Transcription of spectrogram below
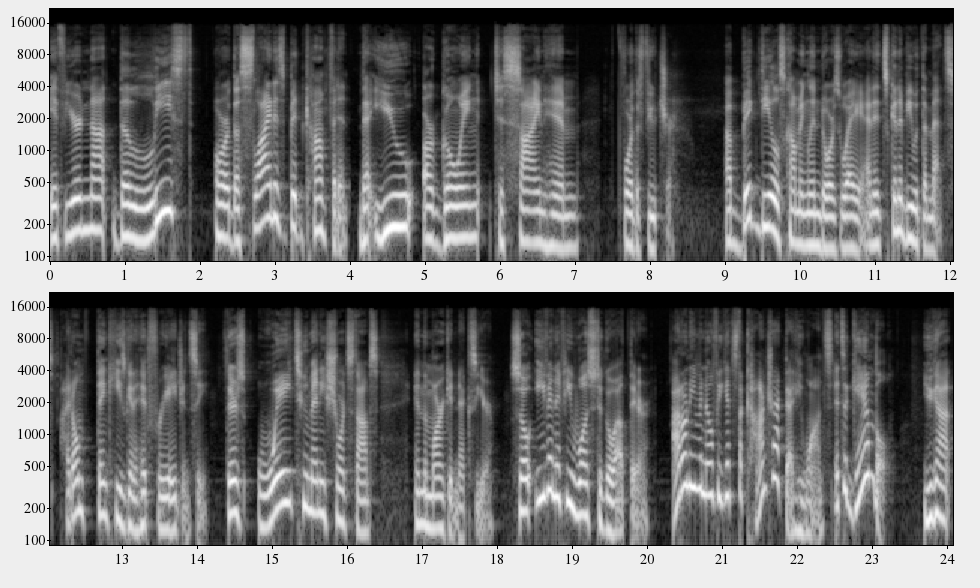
if you're not the least or the slightest bit confident that you are going to sign him for the future. A big deal is coming Lindor's way, and it's going to be with the Mets. I don't think he's going to hit free agency. There's way too many shortstops in the market next year. So even if he was to go out there, I don't even know if he gets the contract that he wants. It's a gamble. You got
